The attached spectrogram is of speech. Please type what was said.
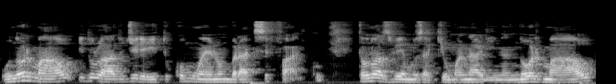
o normal e do lado direito como é num braxcefálico. Então nós vemos aqui uma narina normal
